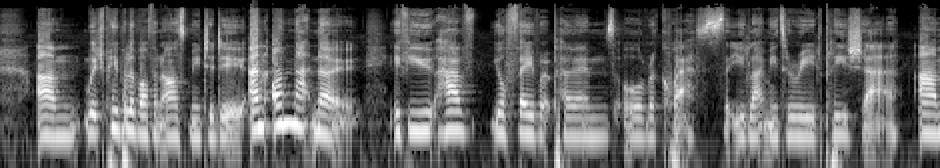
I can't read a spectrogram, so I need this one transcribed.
um, which people have often asked me to do. And on that note, if you have your favorite poems or requests that you'd like me to read, please share. Um,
